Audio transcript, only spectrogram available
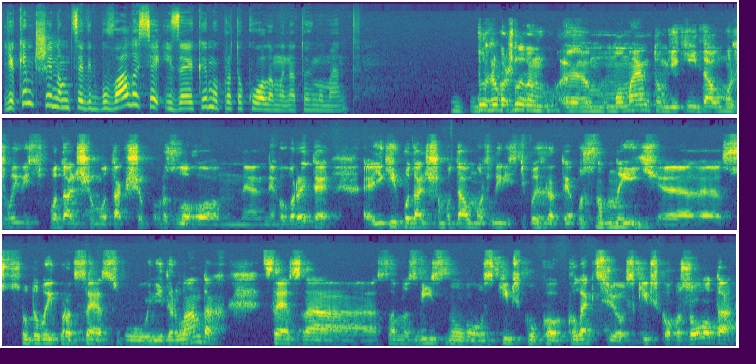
Яким чином це відбувалося і за якими протоколами на той момент? Дуже важливим е, моментом, який дав можливість подальшому, так щоб розлого не, говорити, е, який подальшому дав можливість виграти основний е, судовий процес у Нідерландах. Це за славнозвісну скіфську колекцію скіфського золота,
